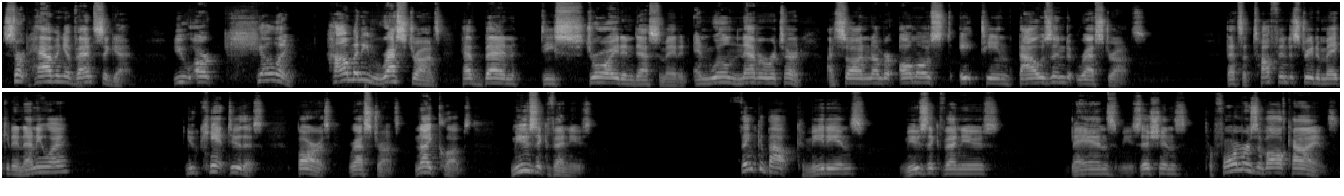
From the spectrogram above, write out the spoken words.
start having events again. You are killing how many restaurants have been destroyed and decimated and will never return? I saw a number almost 18,000 restaurants. That's a tough industry to make it in anyway. You can't do this. Bars, restaurants, nightclubs, music venues. Think about comedians, music venues, bands, musicians, performers of all kinds.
